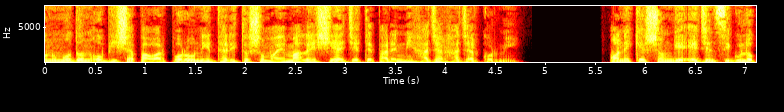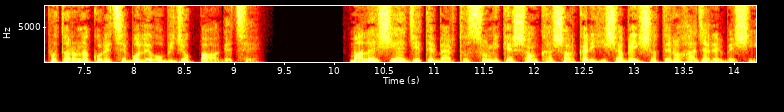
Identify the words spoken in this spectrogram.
অনুমোদন ও ভিসা পাওয়ার পরও নির্ধারিত সময়ে মালয়েশিয়ায় যেতে পারেননি হাজার হাজার কর্মী। অনেকের সঙ্গে এজেন্সিগুলো প্রতারণা করেছে বলে অভিযোগ পাওয়া গেছে। মালয়েশিয়ায় যেতে ব্যর্থ শ্রমিকের সংখ্যা সরকারি হিসাবেই সতেরো হাজারের বেশি।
